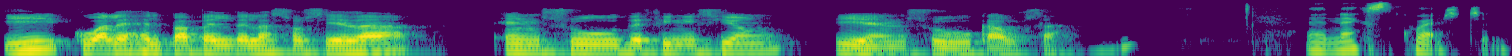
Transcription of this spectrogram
y cuál es el papel de la sociedad en su definición y en su causa. Uh, next question.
